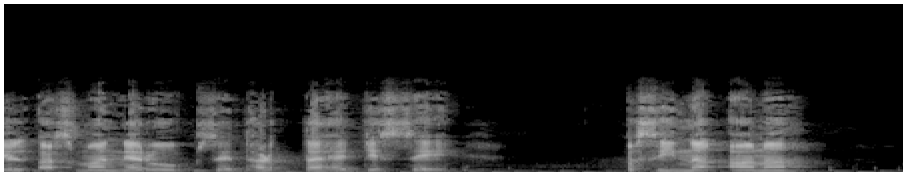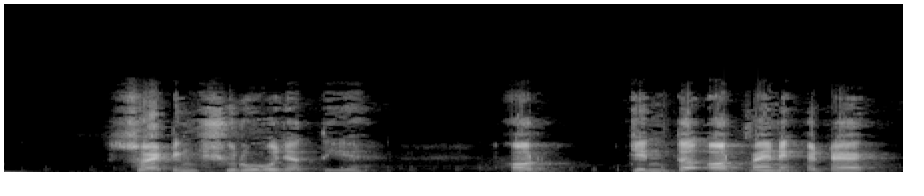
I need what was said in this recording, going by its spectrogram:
दिल असामान्य रूप से धड़कता है, जिससे पसीना आना स्वेटिंग शुरू हो जाती है। और चिंता और पैनिक अटैक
